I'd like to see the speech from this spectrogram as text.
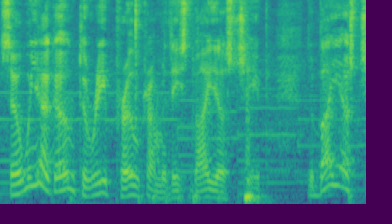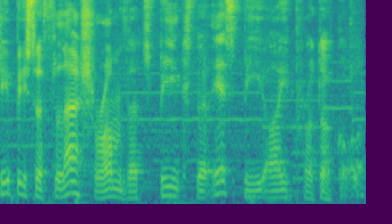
So we are going to reprogram this BIOS chip. The BIOS chip is a flash ROM that speaks the SPI protocol.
